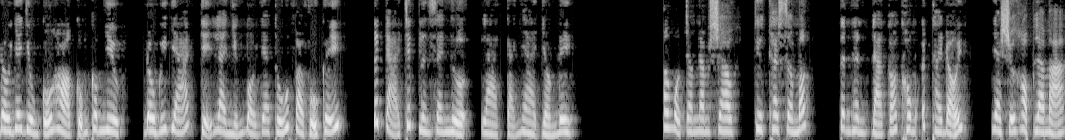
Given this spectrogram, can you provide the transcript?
Đồ gia dụng của họ cũng không nhiều, đồ quý giá chỉ là những bộ gia thú và vũ khí. Tất cả chất lên xe ngựa là cả nhà dọn đi. Hơn 100 năm sau, khi Caesar mất, tình hình đã có không ít thay đổi. Nhà sử học La Mã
